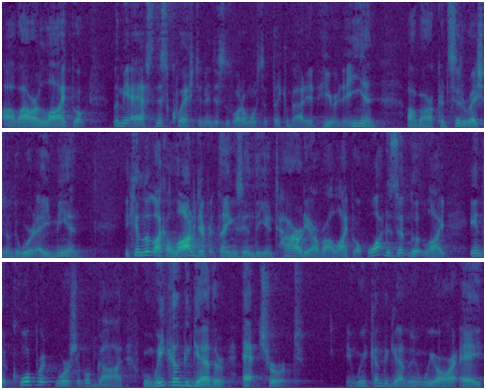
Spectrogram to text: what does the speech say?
of our life, but let me ask this question, and this is what I want us to think about it here at the end of our consideration of the word amen. It can look like a lot of different things in the entirety of our life, but what does it look like in the corporate worship of God when we come together at church? And we come together and we are a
